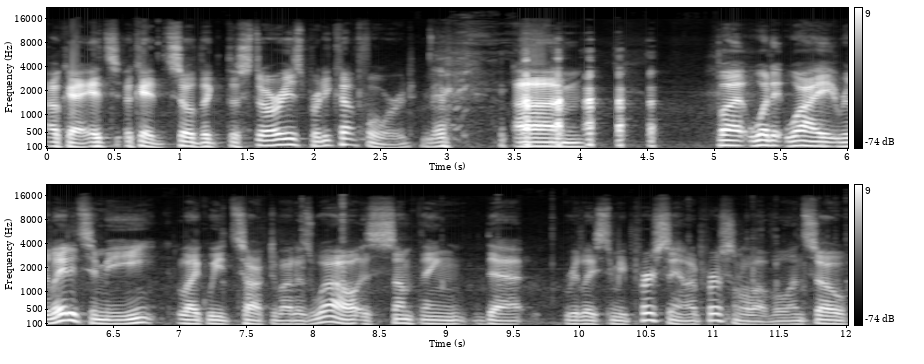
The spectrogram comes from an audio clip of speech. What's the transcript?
Okay, it's okay. So the the story is pretty cut forward. Um, but what it, why it related to me, like we talked about as well, is something that relates to me personally on a personal level. And so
